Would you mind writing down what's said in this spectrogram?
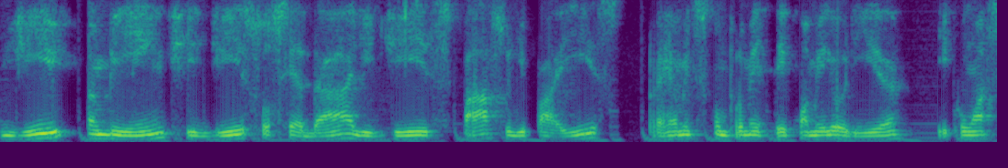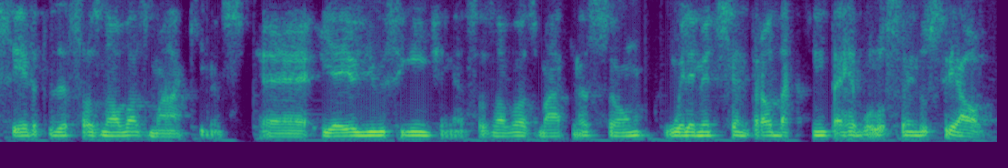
de ambiente, de sociedade, de espaço, de país, para realmente se comprometer com a melhoria e com o acerto dessas novas máquinas. É, e aí eu digo o seguinte, né, essas novas máquinas são o elemento central da quinta revolução industrial.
